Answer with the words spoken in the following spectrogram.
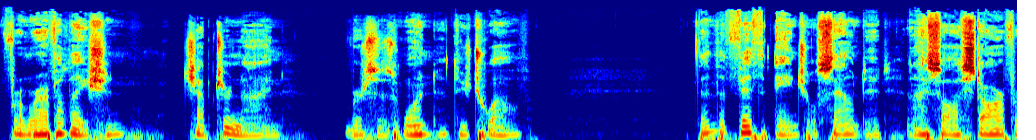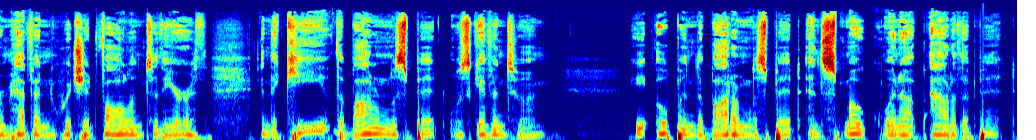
From Revelation chapter 9, verses 1 through 12. Then the fifth angel sounded, and I saw a star from heaven which had fallen to the earth, and the key of the bottomless pit was given to him. He opened the bottomless pit, and smoke went up out of the pit,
